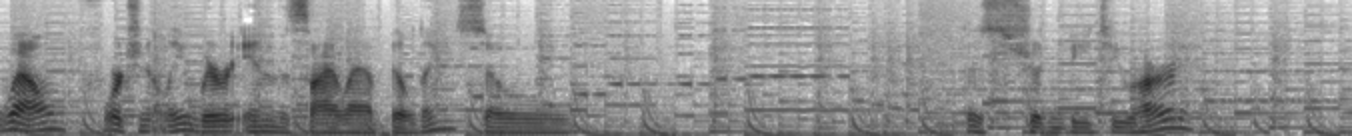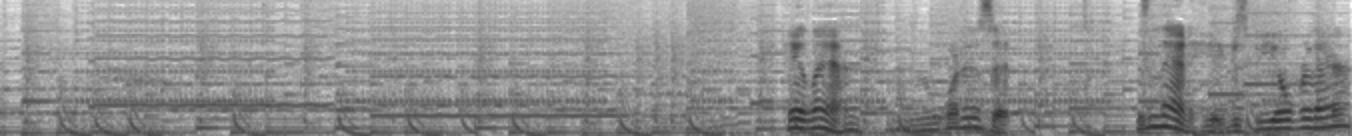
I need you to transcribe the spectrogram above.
Well, fortunately, we're in the Scilab building, so this shouldn't be too hard. Hey, Lan, what is it? Isn't that Higsby over there?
